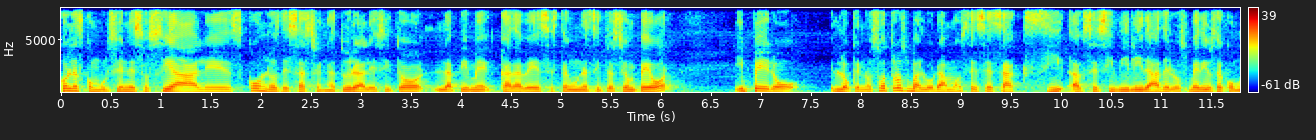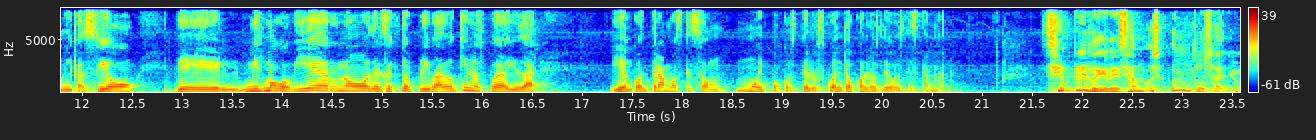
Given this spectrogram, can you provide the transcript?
con las convulsiones sociales, con los desastres naturales y todo, la pyme cada vez está en una situación peor, y, pero lo que nosotros valoramos es esa accesibilidad de los medios de comunicación, del mismo gobierno, del sector privado, ¿quién nos puede ayudar? Y encontramos que son muy pocos, te los cuento con los dedos de esta mano. Siempre regresamos, ¿hace cuántos años,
